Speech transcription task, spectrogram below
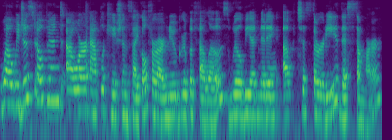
Well, we just opened our application cycle for our new group of fellows. We'll be admitting up to 30 this summer.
